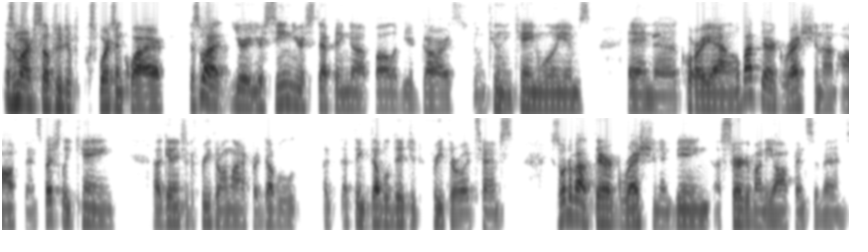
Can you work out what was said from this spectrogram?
This is Mark Sopu, Sports Inquirer just about your your senior stepping up, all of your guards, including Kane Williams and uh, Corey Allen, about their aggression on offense, especially Kane uh, getting to the free throw line for double, I think double digit free throw attempts. So what about their aggression and being assertive on the offensive end?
